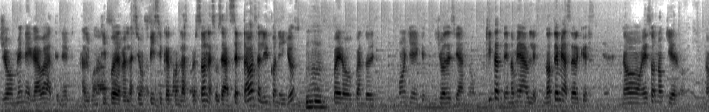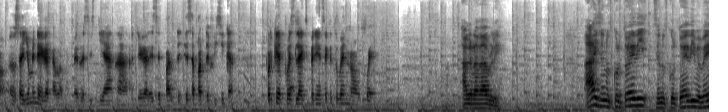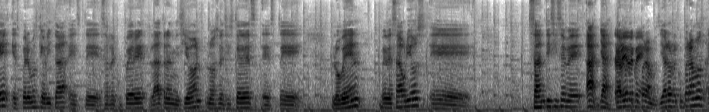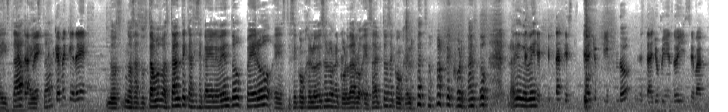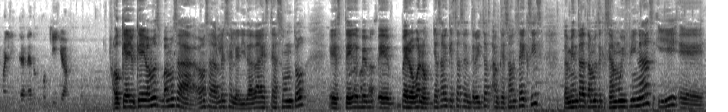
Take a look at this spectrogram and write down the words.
yo me negaba a tener algún tipo de relación física con las personas. O sea, aceptaba salir con ellos, pero cuando, oye, yo decía, no, quítate, no me hables, no te me acerques. No, eso no quiero, ¿no? O sea, yo me negaba, me resistía a llegar a esa parte, esa parte física, porque pues la experiencia que tuve no fue agradable. Ay, se nos cortó Eddie, se nos cortó Eddie bebé. Esperemos que ahorita este se recupere la transmisión. No sé si ustedes este lo ven, bebesaurios. Eh, Santi sí se ve. Ah, ya, ya lo recuperamos. Ya lo recuperamos. Ahí está, ahí está. ¿Qué me quedé? Nos, nos asustamos bastante, casi se cae el evento, pero este se congeló de solo recordarlo. Exacto, se congeló de solo recordando Radio Bebé. Está, está lloviendo, está lloviendo y se va como el internet un poquillo. Ok, ok, vamos, vamos a, vamos a darle celeridad a este asunto. Este, eh, pero bueno, ya saben que estas entrevistas, aunque son sexys, también tratamos de que sean muy finas y eh,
